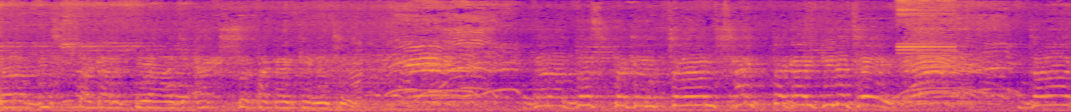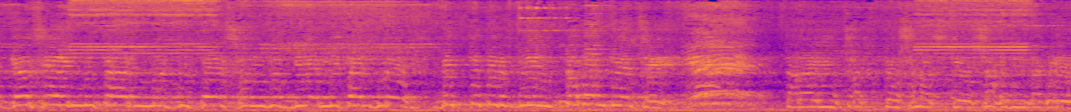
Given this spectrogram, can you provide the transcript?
যারা বিশ টাকার পেঁয়াজ একশো টাকায় কিনেছে, যারা দশ টাকার চাল ষাট টাকায় কিনেছে যারা গ্যাসের মিটার মাটিতে সংযোগ দিয়ে মিটার ঘুরে বিদ্যুতের বিল ডবল দিয়েছে তারা ছাত্র সমাজকে সহযোগিতা করে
